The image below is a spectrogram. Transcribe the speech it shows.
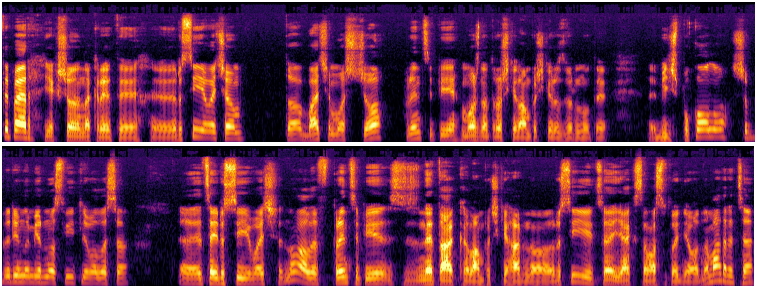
Тепер, якщо накрити е, розсіювачем, то бачимо, що в принципі можна трошки лампочки розвернути е, більш по колу, щоб рівномірно освітлювалося е, цей розсіювач. Ну, але в принципі не так лампочки гарно розсіюються, як сама світлодіодна матриця,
